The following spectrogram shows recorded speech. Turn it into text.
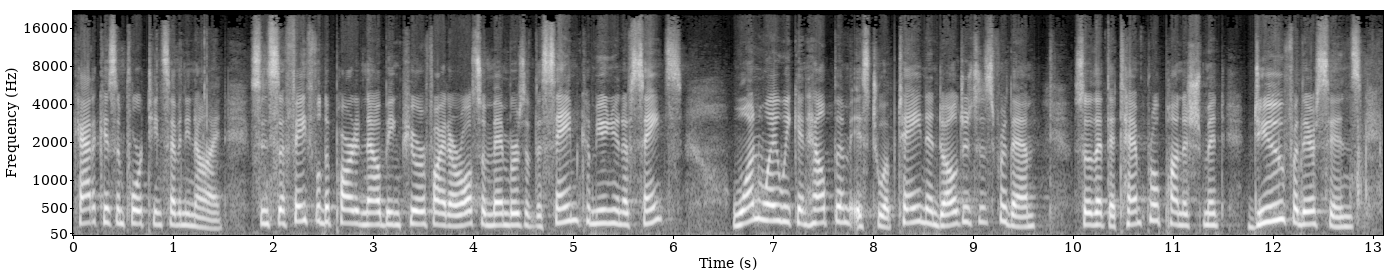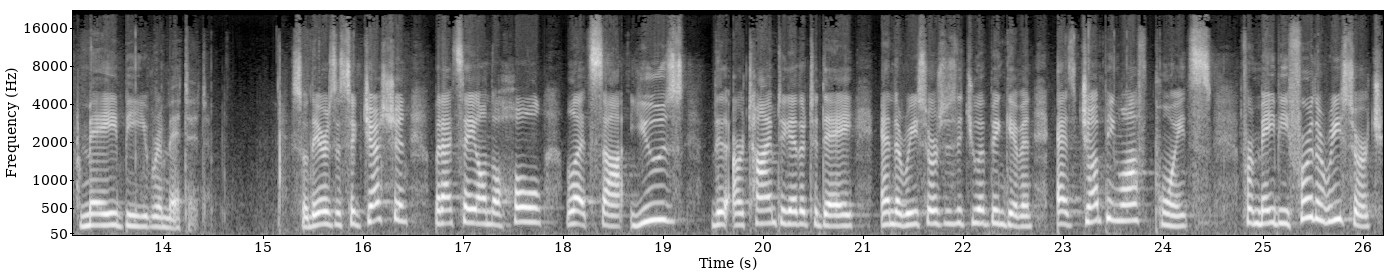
Catechism 1479. Since the faithful departed, now being purified, are also members of the same communion of saints, one way we can help them is to obtain indulgences for them so that the temporal punishment due for their sins may be remitted. So there's a suggestion, but I'd say on the whole, let's uh, use the, our time together today and the resources that you have been given as jumping off points for maybe further research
